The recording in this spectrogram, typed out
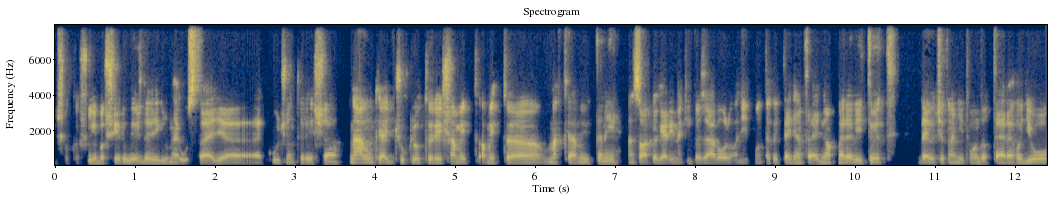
sokkal súlyabb a sérülés, de végül megúszta egy, egy kulcsontöréssel. Nálunk egy csuklótörés, amit, amit meg kell műteni. Szarka Gerinek igazából annyit mondtak, hogy tegyen fel egy napmerevítőt, de ő csak annyit mondott erre, hogy jó,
